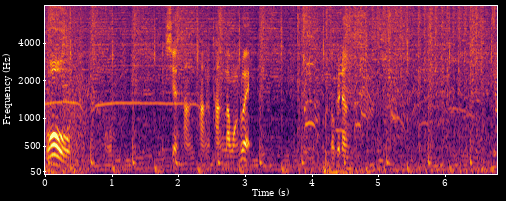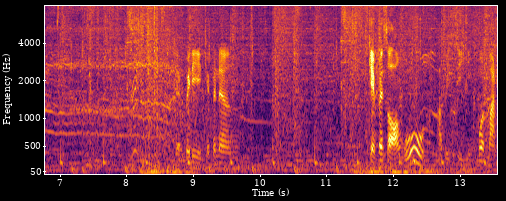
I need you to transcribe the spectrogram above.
โอ้โหเชี่ยถังถังถังระวังด้วยตัวไปหนึ่งเก็บไปดีเก็บไปหนึ่งเก็บไปสองอู้อาบีจียิงโคตรมัน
